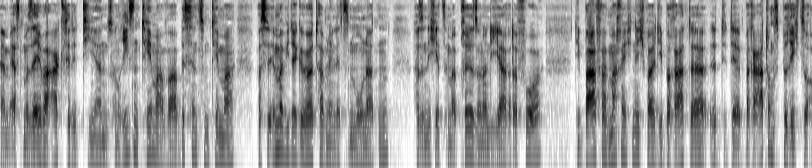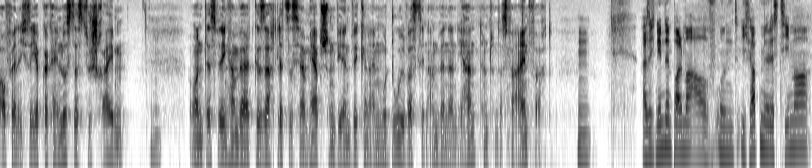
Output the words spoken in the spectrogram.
ähm, erstmal selber akkreditieren, so ein Riesenthema war, bis hin zum Thema, was wir immer wieder gehört haben in den letzten Monaten, also nicht jetzt im April, sondern die Jahre davor. Die BAFA mache ich nicht, weil die Berater, äh, der Beratungsbericht so aufwendig ist. Ich habe gar keine Lust, das zu schreiben. Mhm. Und deswegen haben wir halt gesagt, letztes Jahr im Herbst schon, wir entwickeln ein Modul, was den Anwendern die Hand nimmt und das vereinfacht. Mhm. Also ich nehme den Ball mal auf und ich habe mir das Thema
